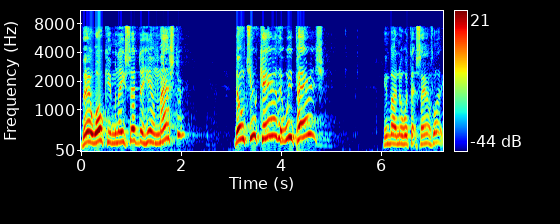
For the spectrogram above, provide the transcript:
They awoke him and they said to him, Master, don't you care that we perish? Anybody know what that sounds like?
